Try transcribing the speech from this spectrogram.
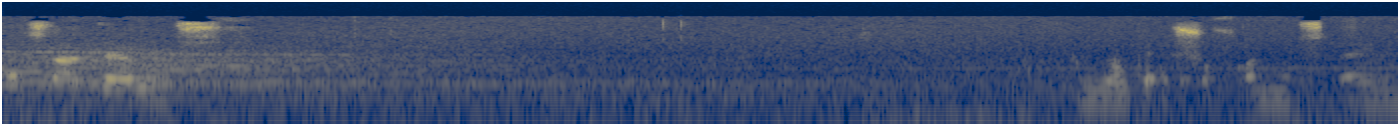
Let's not those. And you'll get a shotgun this.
